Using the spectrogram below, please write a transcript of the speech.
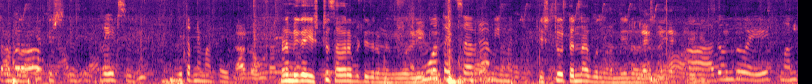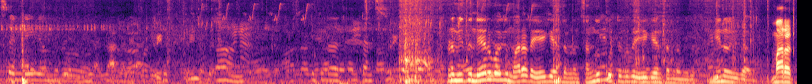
ತಗೊಂಡೋಗೋಕ್ಕೆ ಫಿಶ್ ರೇಟ್ಸ್ ಇದು ವಿತರಣೆ ಮಾಡ್ತಾ ಇದ್ದೀವಿ ಮೇಡಮ್ ಈಗ ಎಷ್ಟು ಸಾವಿರ ಬಿಟ್ಟಿದ್ರು ಮೇಡಮ್ ಇವಾಗ ಈಗ ಮೂವತ್ತೈದು ಸಾವಿರ ಮೀನು ಮರಿ ಎಷ್ಟು ಟನ್ ಆಗ್ಬೋದು ಮೇಡಮ್ ಮೀನು ಅದೊಂದು ಏಯ್ಟ್ ಮಂತ್ಸಲ್ಲಿ ಒಂದು ಹಾಂ ಮೇಡಮ್ ಇದು ನೇರವಾಗಿ ಮಾರಾಟ ಹೇಗೆ ಅಂತ ಮೇಡಮ್? ಸಂಘಕ್ಕೆ ಕೊಟ್ಟಿರೋದು ಹೇಗೆ ಅಂತ ಮೇಡಮ್ ಇದು? ಮೀನು ಈಗ ಮಾರಾಟ.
